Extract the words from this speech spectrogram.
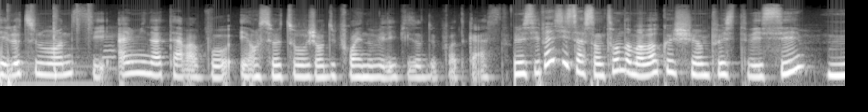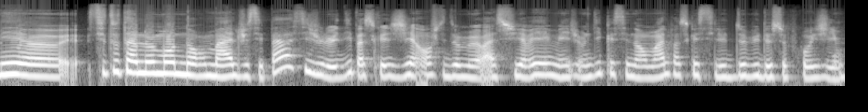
Hello tout le monde, c'est Amina Tarabo et on se retrouve aujourd'hui pour un nouvel épisode de podcast. Je ne sais pas si ça s'entend dans ma voix que je suis un peu stressée, mais euh, c'est totalement normal. Je sais pas si je le dis parce que j'ai envie de me rassurer, mais je me dis que c'est normal parce que c'est le début de ce projet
